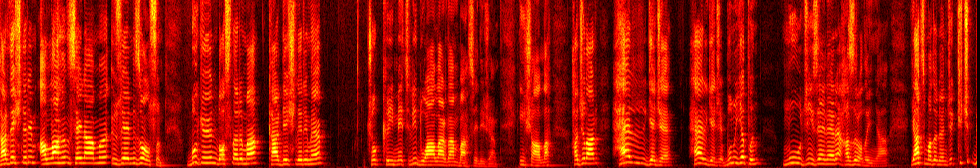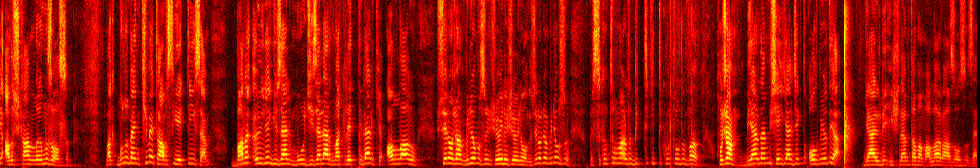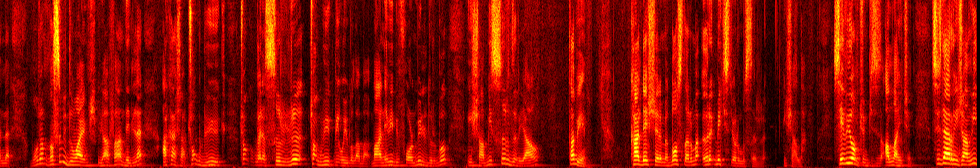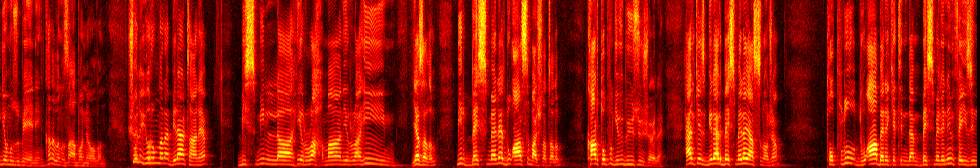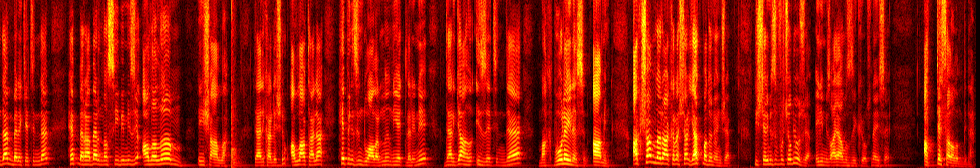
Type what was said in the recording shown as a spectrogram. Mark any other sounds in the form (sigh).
Kardeşlerim Allah'ın selamı üzerinize olsun. Bugün dostlarıma, kardeşlerime çok kıymetli dualardan bahsedeceğim. İnşallah. Hacılar her gece, her gece bunu yapın. Mucizelere hazır olun ya. Yatmadan önce küçük bir alışkanlığımız olsun. Bak bunu ben kime tavsiye ettiysem bana öyle güzel mucizeler naklettiler ki Allah'ım Hüseyin hocam biliyor musun şöyle şöyle oldu. Hüseyin hocam biliyor musun sıkıntım vardı bitti gitti kurtuldum falan. Hocam bir yerden bir şey gelecekti olmuyordu ya. Geldi işlem tamam Allah razı olsun senden. Hocam nasıl bir duaymış bu ya falan dediler. Arkadaşlar çok büyük, çok böyle sırrı, çok büyük bir uygulama. Manevi bir formüldür bu. İnşallah bir sırdır ya. Tabii kardeşlerime, dostlarıma öğretmek istiyorum bu sırrı. İnşallah. Seviyorum çünkü sizi Allah için. Sizden ricam videomuzu beğenin, kanalımıza abone olun. Şöyle yorumlara birer tane Bismillahirrahmanirrahim yazalım. Bir besmele duası başlatalım. Kar topu gibi büyüsün şöyle. Herkes birer besmele yazsın hocam. Toplu dua bereketinden, besmelenin feyzinden, bereketinden hep beraber nasibimizi alalım inşallah. Değerli kardeşlerim allah Teala hepinizin dualarını, niyetlerini dergah-ı izzetinde makbul eylesin. Amin. Akşamları arkadaşlar yatmadan önce dişlerimizi fırçalıyoruz ya, elimizi ayağımızı yıkıyoruz neyse. Abdest alalım bir de.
